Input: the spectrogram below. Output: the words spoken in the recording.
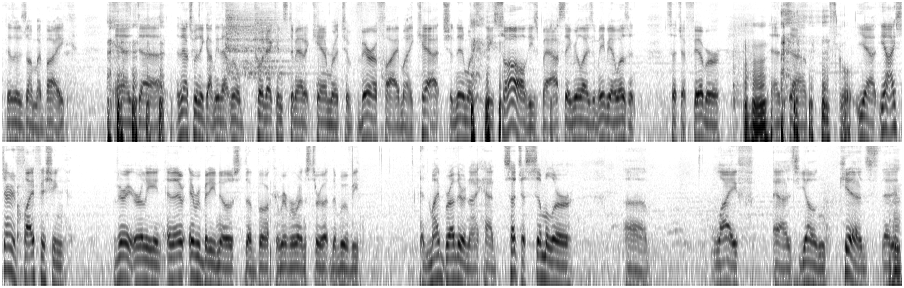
because I was on my bike. and uh, and that's when they got me that little Kodak Instamatic camera to verify my catch. And then once they saw all these bass, they realized that maybe I wasn't such a fibber. And uh, That's cool. yeah, yeah, I started fly fishing very early, and everybody knows the book "A River Runs Through It" in the movie. And my brother and I had such a similar uh, life as young kids that it,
